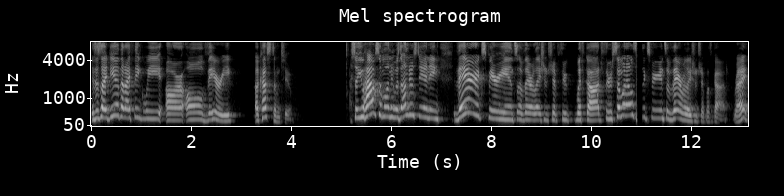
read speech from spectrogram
It's this idea that I think we are all very accustomed to. So you have someone who is understanding their experience of their relationship through, with God through someone else's experience of their relationship with God, right?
